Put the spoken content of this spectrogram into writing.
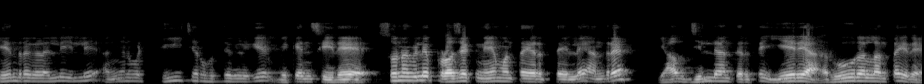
ಕೇಂದ್ರಗಳಲ್ಲಿ ಇಲ್ಲಿ ಅಂಗನವಾಡಿ ಟೀಚರ್ ಹುದ್ದೆಗಳಿಗೆ ವೇಕೆನ್ಸಿ ಇದೆ. ಸೊ ನಾವಿಲ್ಲಿ ಪ್ರಾಜೆಕ್ಟ್ ನೇಮ್ ಅಂತ ಇರುತ್ತೆ ಇಲ್ಲಿ. ಅಂದ್ರೆ ಯಾವ ಜಿಲ್ಲೆ ಅಂತ ಇರುತ್ತೆ ಏರಿಯಾ ರೂರಲ್ ಅಂತ ಇದೆ.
